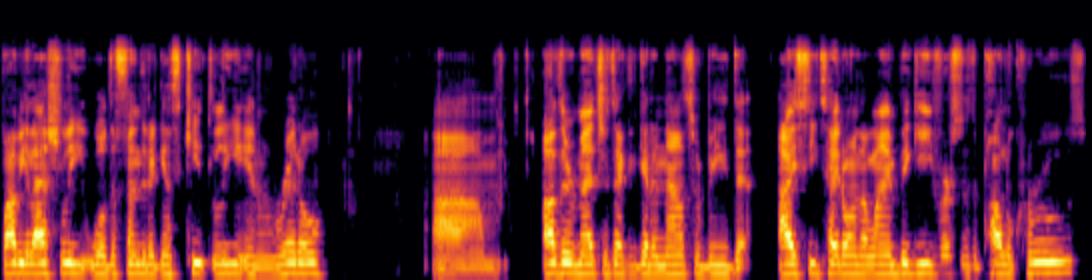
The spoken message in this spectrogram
Bobby Lashley will defend it against Keith Lee and Riddle. Um, other matches that could get announced would be the IC title on the line, Big E versus Apollo Crews.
